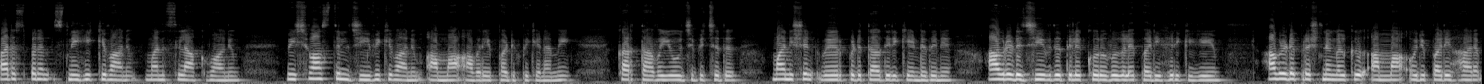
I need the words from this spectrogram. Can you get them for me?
പരസ്പരം സ്നേഹിക്കുവാനും മനസ്സിലാക്കുവാനും വിശ്വാസത്തിൽ ജീവിക്കുവാനും അമ്മ അവരെ പഠിപ്പിക്കണമേ. കർത്താവ് യോജിപ്പിച്ചത് മനുഷ്യൻ വേർപ്പെടുത്താതിരിക്കേണ്ടതിന് അവരുടെ ജീവിതത്തിലെ കുറവുകളെ പരിഹരിക്കുകയും അവരുടെ പ്രശ്നങ്ങൾക്ക് അമ്മ ഒരു പരിഹാരം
